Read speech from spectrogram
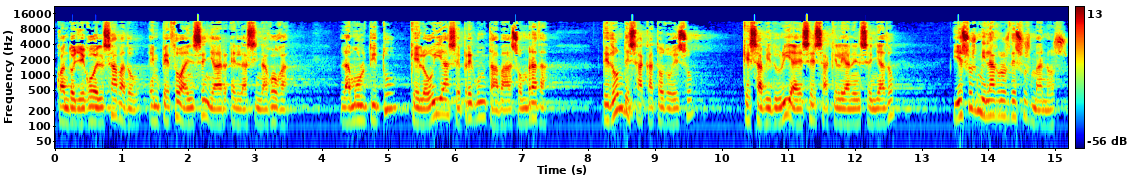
Cuando llegó el sábado, empezó a enseñar en la sinagoga. La multitud que lo oía se preguntaba asombrada, ¿de dónde saca todo eso? ¿Qué sabiduría es esa que le han enseñado? ¿Y esos milagros de sus manos?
